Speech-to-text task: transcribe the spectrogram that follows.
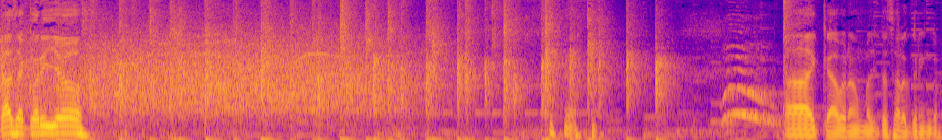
Gracias, Corillo. Ay, cabrón, maldito sea los gringos.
